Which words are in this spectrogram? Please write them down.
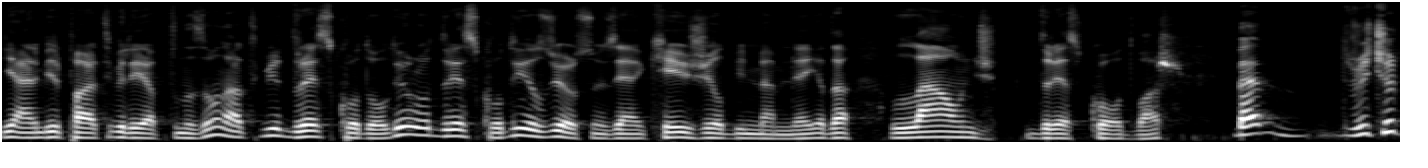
Yani bir parti bile yaptığınız zaman artık bir dress code oluyor. O dress code'u yazıyorsunuz. Yani casual bilmem ne ya da lounge dress code var. Ben Richard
